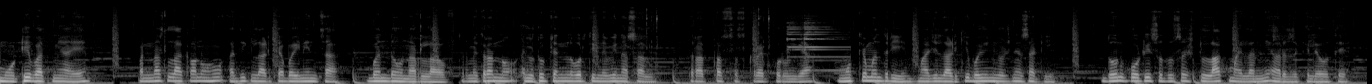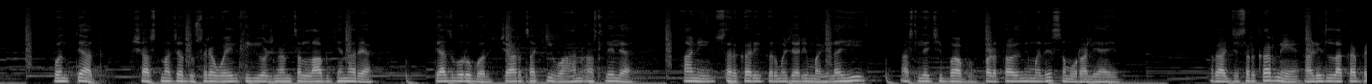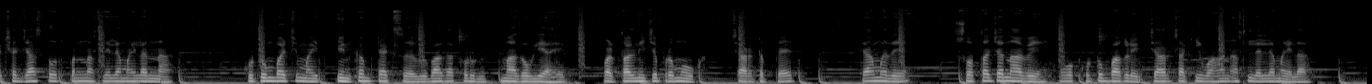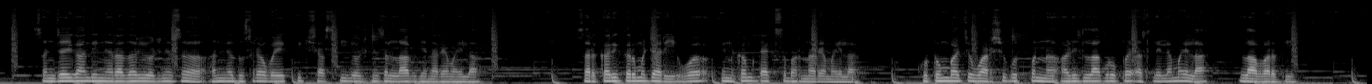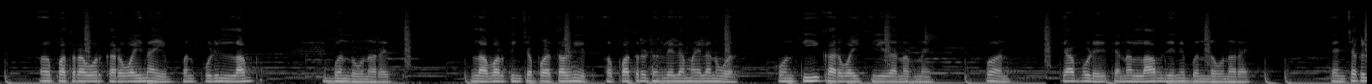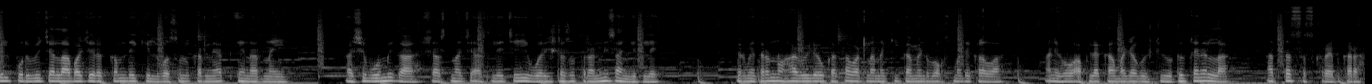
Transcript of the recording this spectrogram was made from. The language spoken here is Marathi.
मोठी बातमी आहे. पन्नास लाखांहून अधिक लाडक्या बहिणींचा बंद होणार लाभ. तर मित्रांनो यूट्यूब चॅनलवरती नवीन असाल तर आत्ताच सबस्क्राईब करून घ्या. मुख्यमंत्री माझी लाडकी बहीण योजनेसाठी दोन कोटी सदुसष्ट लाख महिलांनी अर्ज केले होते. पण त्यात शासनाच्या दुसऱ्या वैयक्तिक योजनांचा लाभ घेणाऱ्या त्याचबरोबर चारचाकी वाहन असलेल्या आणि सरकारी कर्मचारी महिलाही असल्याची बाब पडताळणीमध्ये समोर आली आहे. राज्य सरकारने अडीच लाखापेक्षा जास्त उत्पन्न असलेल्या महिलांना कुटुंबाची माहिती इन्कम टॅक्स विभागाकडून मागवली आहे. पडताळणीचे प्रमुख चार टप्पे आहेत. त्यामध्ये स्वतःच्या नावे व कुटुंबाकडे चारचाकी वाहन असलेल्या महिला संजय गांधी निराधार योजनेसह अन्य दुसऱ्या वैयक्तिक शासकीय योजनेचा लाभ घेणाऱ्या महिला सरकारी कर्मचारी व इन्कम टॅक्स भरणाऱ्या महिला कुटुंबाचे वार्षिक उत्पन्न अडीच लाख रुपये असलेल्या महिला लाभार्थी. अपात्रावर कारवाई नाही पण पुढील लाभ बंद होणार आहेत. लाभार्थींच्या पडताळणीत अपात्र ठरलेल्या महिलांवर कोणतीही कारवाई केली जाणार नाही. पण त्यापुढे त्यांना लाभ देणे बंद होणार आहे. त्यांच्याकडील पूर्वीच्या लाभाची रक्कम देखील वसूल करण्यात येणार नाही अशी भूमिका शासनाची असल्याचेही वरिष्ठ सूत्रांनी सांगितले. तर मित्रांनो हा व्हिडिओ कसा वाटला नक्की कमेंट बॉक्समध्ये कळवा. आणि हो आपल्या कामाच्या गोष्टी यूट्यूब चॅनलला आत्ताच सबस्क्राईब करा.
